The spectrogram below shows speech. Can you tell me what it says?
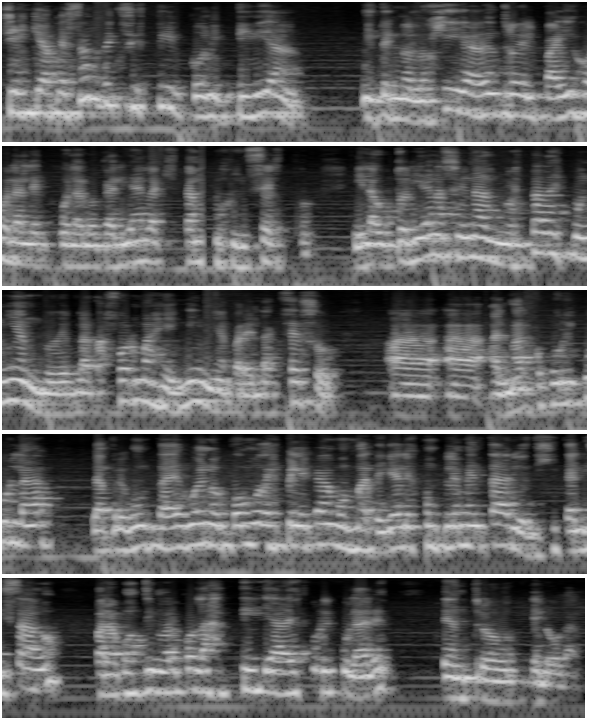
Si es que a pesar de existir conectividad y tecnología dentro del país o la, localidad en la que estamos insertos y la autoridad nacional no está disponiendo de plataformas en línea para el acceso al marco curricular, la pregunta es, bueno, ¿cómo desplegamos materiales complementarios digitalizados para continuar con las actividades curriculares dentro del hogar?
